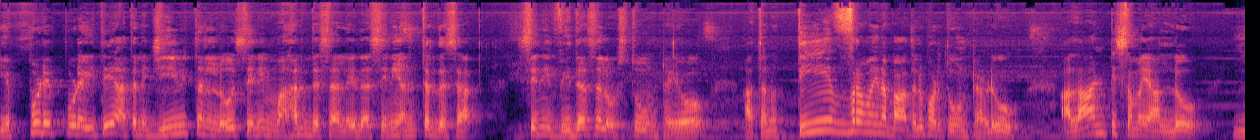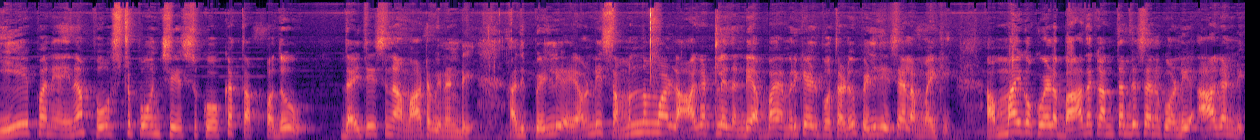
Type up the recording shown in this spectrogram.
ఎప్పుడెప్పుడైతే అతని జీవితంలో శని మహర్దశ లేదా శని అంతర్దశ శని విదశలు వస్తూ ఉంటాయో అతను తీవ్రమైన బాధలు పడుతూ ఉంటాడు. అలాంటి సమయాల్లో ఏ పని అయినా పోస్ట్ పోన్ చేసుకోక తప్పదు. దయచేసి నా మాట వినండి. అది పెళ్ళి ఏమండి సంబంధం వాళ్ళు ఆగట్లేదండి. అబ్బాయి అమెరికా వెళ్ళిపోతాడు పెళ్ళి చేసేయాలి అమ్మాయికి. అమ్మాయికి ఒకవేళ బాధకు అంతర్దశ అనుకోండి ఆగండి.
